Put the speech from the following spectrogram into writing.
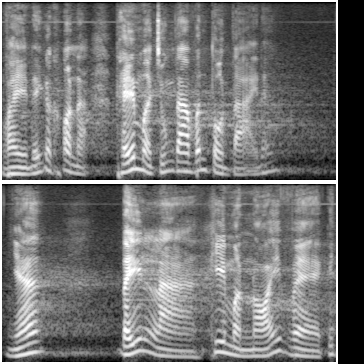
Vậy đấy các con ạ. Thế mà chúng ta vẫn tồn tại đấy nhé đấy là khi mà nói về cái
